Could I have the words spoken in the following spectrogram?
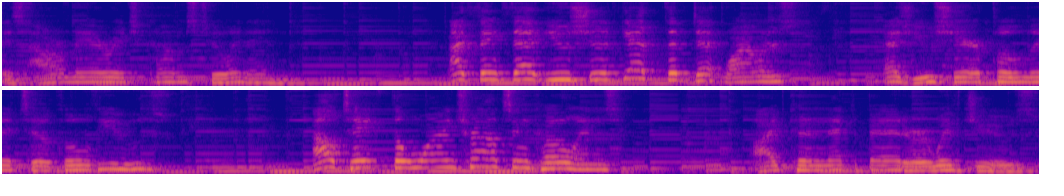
as our marriage comes to an end. I think that you should get the Detweilers as you share political views. I'll take the Weintrouts and Cohens. I'd connect better with Jews.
